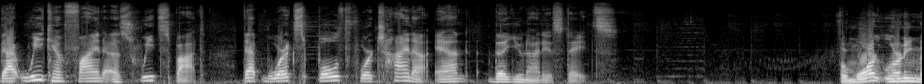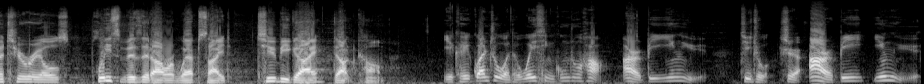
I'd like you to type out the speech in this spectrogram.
that we can find a sweet spot that works both for China and the United States. For more learning materials, please visit our website 2bguide.com。也可以关注我的微信公众号“二 B 英语”，记住是“二 B 英语”。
